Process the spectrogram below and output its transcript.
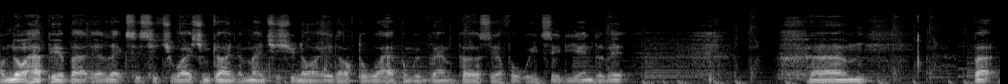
I'm not happy about the Alexis situation going to Manchester United after what happened with Van Persie. I thought we'd see the end of it. Um, but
